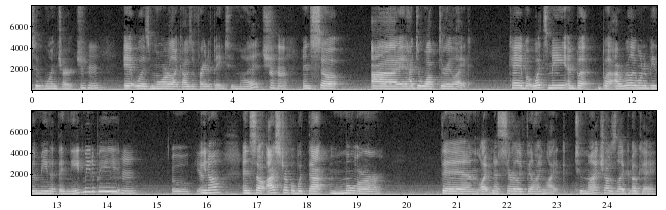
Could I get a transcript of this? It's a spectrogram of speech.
to one church, mm-hmm it was more like I was afraid of being too much. uh-huh And so I had to walk through like, okay, but what's me? And but but I really want to be the me that they need me to be. Mm-hmm. Oh, yeah. You know? And so I struggled with that more than like necessarily feeling like too much. I was like, Mhm. okay.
